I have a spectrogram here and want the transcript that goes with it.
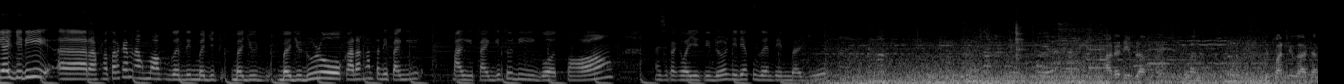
Ya jadi eh, Rafathar kan aku mau aku gantiin baju baju baju dulu karena kan tadi pagi pagi-pagi tuh digotong masih pakai baju tidur jadi aku gantiin baju. Ada di belakang. Depan juga ada.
